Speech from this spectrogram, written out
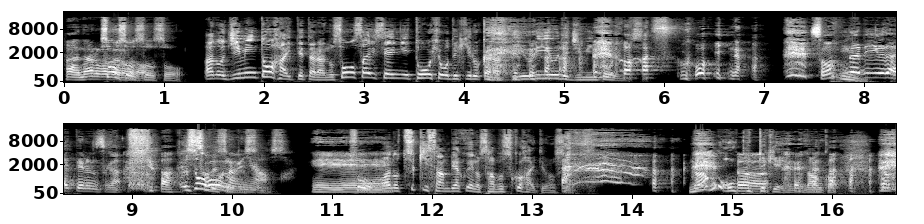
あ、なるほど。そうそうそうそう。あの、自民党入ってたら、あの、総裁選に投票できるからっていう理由で自民党員です。あ、すごいな。そんな理由で入ってるんですか？うです、そう。なんや。そう、あの、月300円のサブスク入ってるんですよ。何も送ってけえへんの？なんか、なんか、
